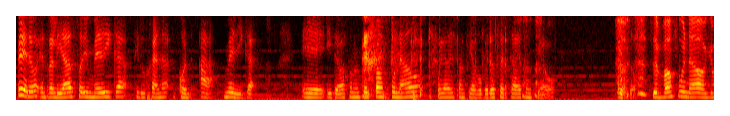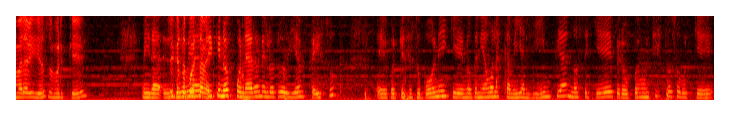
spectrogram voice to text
Pero en realidad soy médica cirujana con A, médica. Eh, y trabajo en un CESPAM funado fuera de Santiago, pero cerca de Santiago. Eso. Se van funado, qué maravilloso, ¿por qué? Mira, Sí, que se puede a saber. decir que nos funaron el otro día en Facebook eh, porque se supone que no teníamos las camillas limpias, no sé qué, pero fue muy chistoso porque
